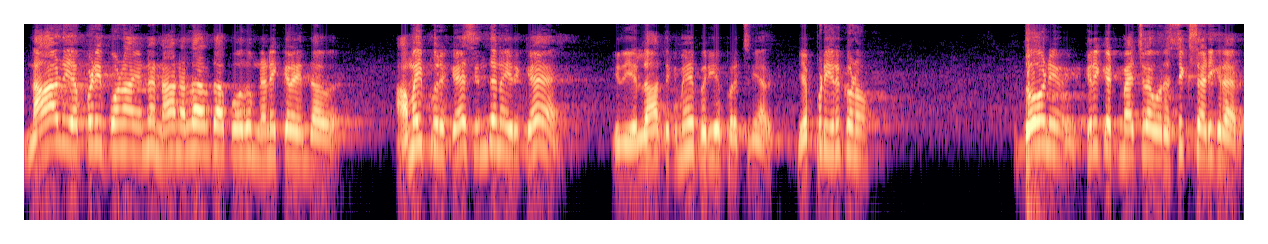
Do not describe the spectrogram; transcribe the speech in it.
நாடு எப்படி போனா என்ன நான் நல்லா இருந்தா போதும் நினைக்கிற இந்த அமைப்பு இருக்க சிந்தனை இருக்க இது எல்லாத்துக்குமே பெரிய பிரச்சனையா இருக்கு. எப்படி இருக்கணும்? தோனி கிரிக்கெட் மேட்ச்ல ஒரு சிக்ஸ் அடிக்கிறார்.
